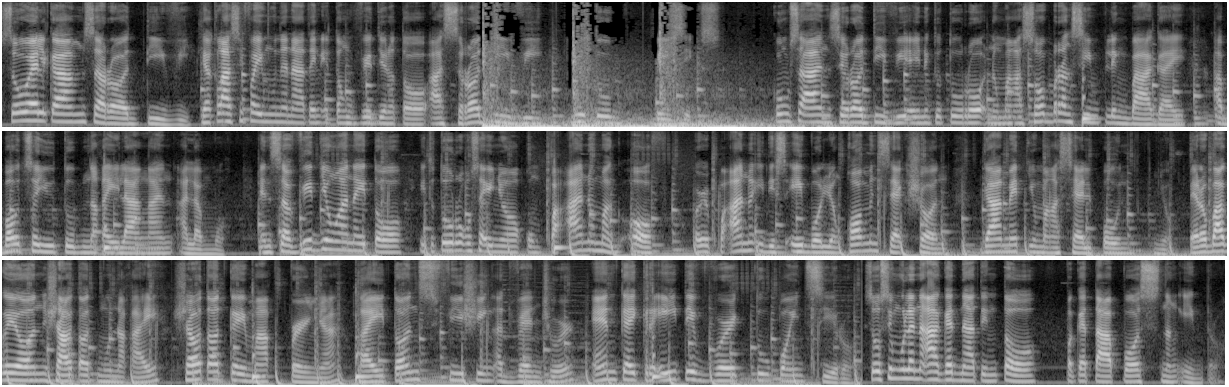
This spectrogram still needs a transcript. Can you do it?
So welcome sa Rod TV. Kaya-classify muna natin itong video na to as Rod TV YouTube Basics. Kung saan si Rod TV ay nagtuturo ng mga sobrang simpleng bagay about sa YouTube na kailangan alam mo. And sa video nga na ito, ituturo ko sa inyo kung paano mag-off or paano i-disable yung comment section gamit yung mga cellphone nyo. Pero bago yon shoutout muna kay shoutout kay Mac Pernya, kay Tons Fishing Adventure, and kay Creative Work 2.0. So simulan na agad natin to pagkatapos ng intro.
